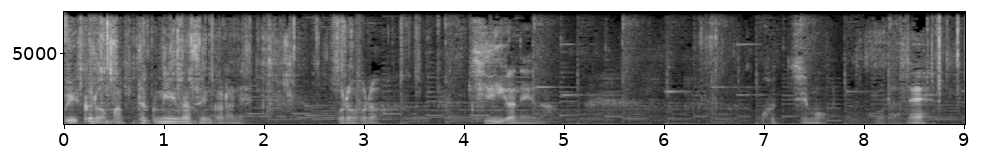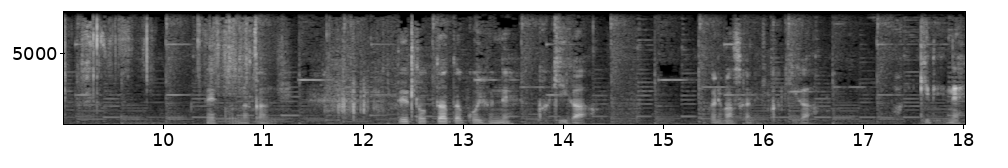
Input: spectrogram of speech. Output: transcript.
上からは全く見えませんからね。ほらほら。霧がねえな。こっちも。ほらね。ねこんな感じ。で取った後はこういうふうにね茎が。わかりますかね？茎が。はっきりね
